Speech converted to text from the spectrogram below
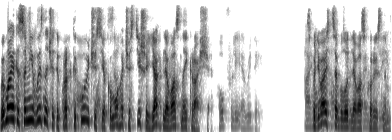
Ви маєте самі визначити, практикуючись якомога частіше, як для вас найкраще. Сподіваюсь, це було для вас корисним.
